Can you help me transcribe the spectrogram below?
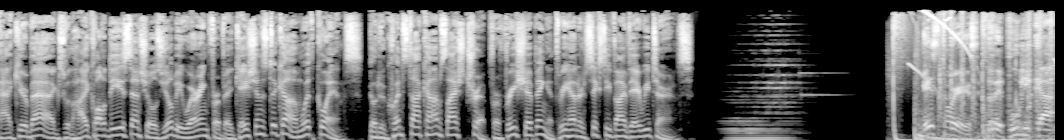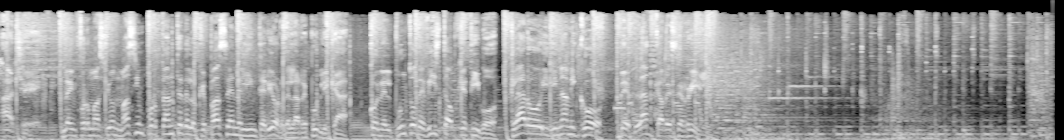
Pack your bags with high-quality essentials you'll be wearing for vacations to come with Quince. Go to quince.com slash trip for free shipping and 365-day returns. Esto es República H, la información más importante de lo que pasa en el interior de la República, con el punto de vista objetivo, claro y dinámico de Blanca Becerril.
